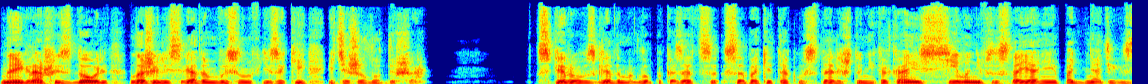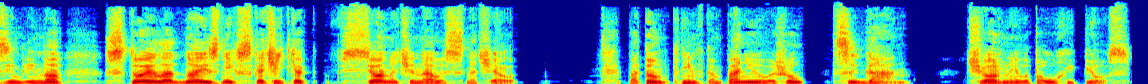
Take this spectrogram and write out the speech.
наигравшись вдоволь, ложились рядом, высунув языки и тяжело дыша. С первого взгляда могло показаться, собаки так устали, что никакая сила не в состоянии поднять их с земли, но стоило одной из них вскочить, как все начиналось сначала. Потом к ним в компанию вошел цыган, черный лопоухий пес.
